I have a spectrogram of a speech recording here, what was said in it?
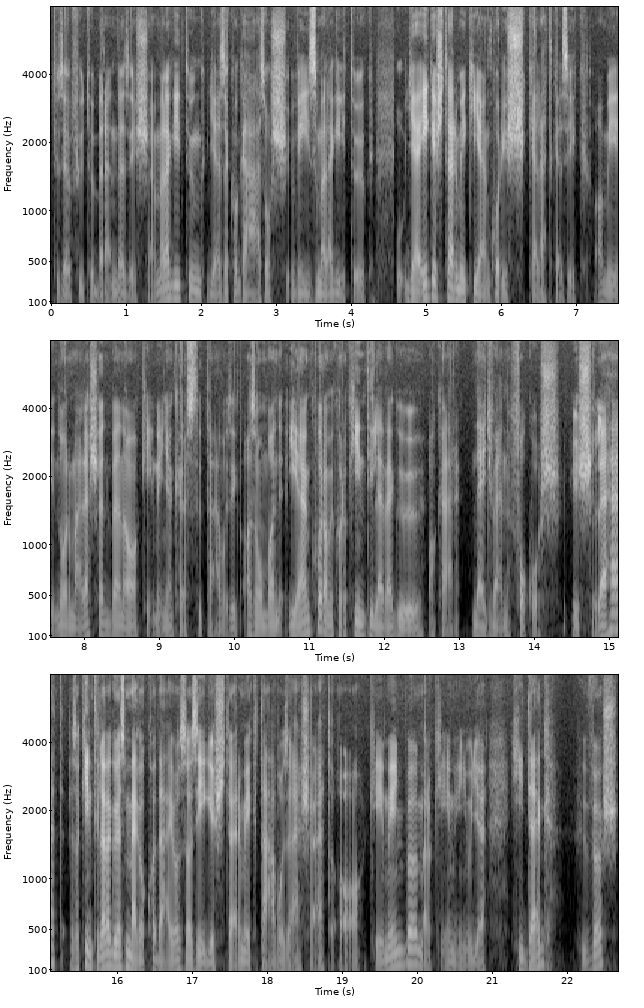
tüzelőfűtőberendezéssel melegítünk, ugye ezek a gázos vízmelegítők. Ugye égéstermék ilyenkor is keletkezik, ami normál esetben a kéményen keresztül távozik. Azonban ilyenkor, amikor a kinti levegő akár 40 fokos is lehet, ez a kinti levegő ez megakadályozza az égéstermék távozását a kéményből, mert a kémény ugye hideg, hűvös,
